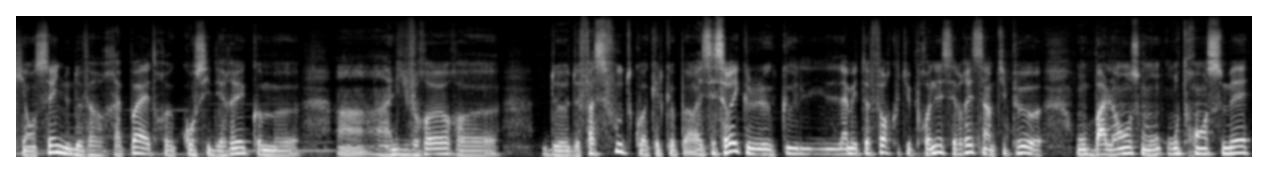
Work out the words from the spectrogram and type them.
qui enseigne ne devrait pas être considéré comme un, un livreur de, fast-food, quoi, quelque part. Et c'est vrai que, la métaphore que tu prenais, c'est vrai, c'est un petit peu, euh, on balance, on, transmet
